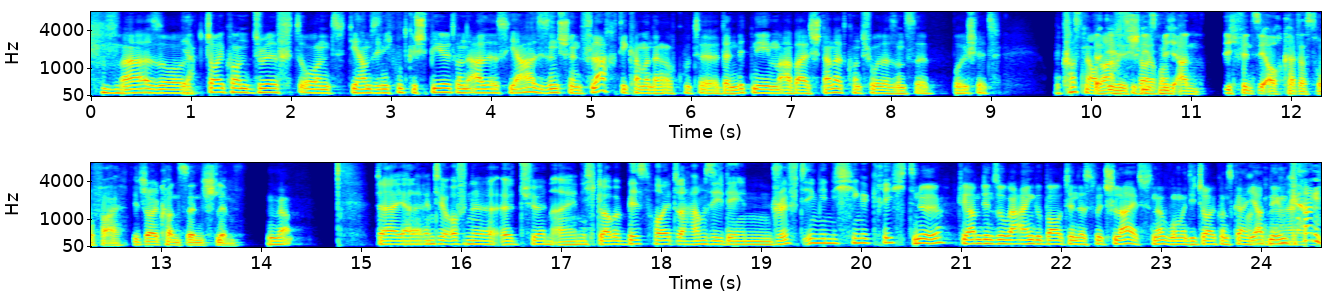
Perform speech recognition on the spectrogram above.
also ja. Joy-Con Drift und die haben sie nicht gut gespielt und alles. Ja, sie sind schön flach, die kann man dann auch gut äh, dann mitnehmen, aber als Standard-Controller sind sie Bullshit. Die kosten auch noch 80 Ich schließe mich an. Ich finde sie auch katastrophal. Die Joy-Cons sind schlimm. Ja. Da, ja, da rennt ihr offene äh, Türen ein. Ich glaube, bis heute haben sie den Drift irgendwie nicht hingekriegt. Nö, die haben den sogar eingebaut in der Switch Lite, ne, wo man die Joy-Cons gar nicht oh abnehmen nein, kann.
